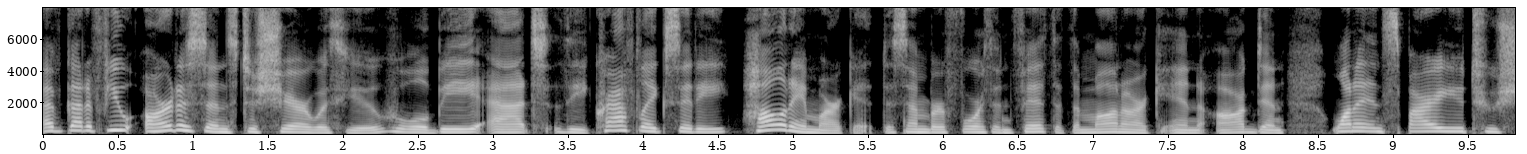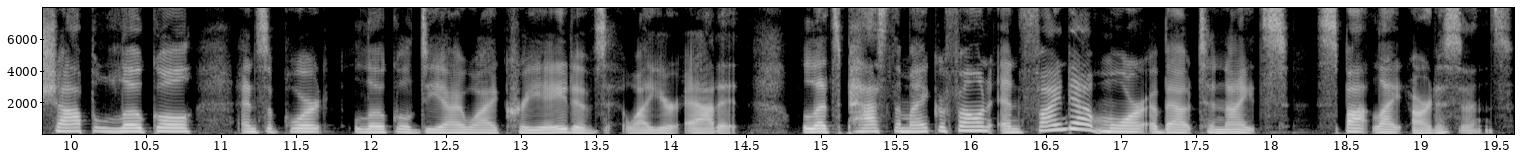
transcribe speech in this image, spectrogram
I've got a few artisans to share with you who will be at the Craft Lake City Holiday Market December 4th and 5th at the Monarch in Ogden. Want to inspire you to shop local and support local DIY creatives while you're at it. Let's pass the microphone and find out more about tonight's Spotlight Artisans.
